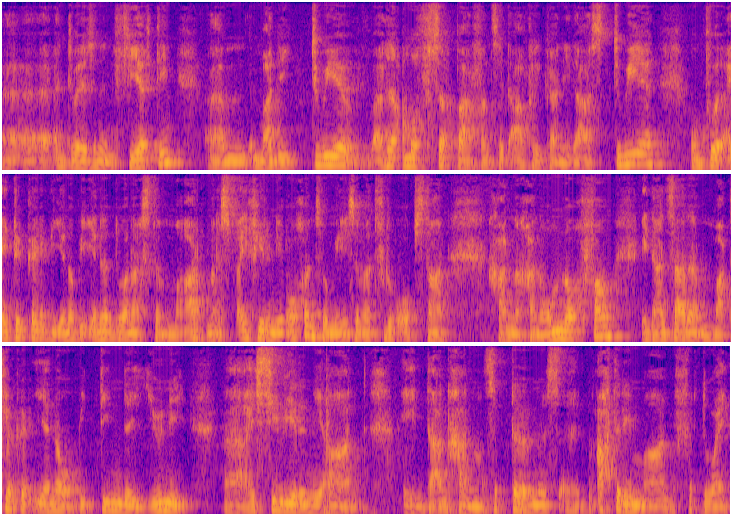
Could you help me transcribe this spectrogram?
uh, in 2014. Ehm um, maar die twee wat almal sigbaar van Suid-Afrika nie. Daar's twee om vooruit te kyk, die een op die 21ste Maart, maar dit is 5:00 in die oggend, so mense wat vroeg opstaan gaan gaan hom nog vang en dan sal daar 'n makliker een op die 10de Junie. Uh, hy sien weer in die aand en dan gaan Saturnus uh, agter die maan verdwyn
